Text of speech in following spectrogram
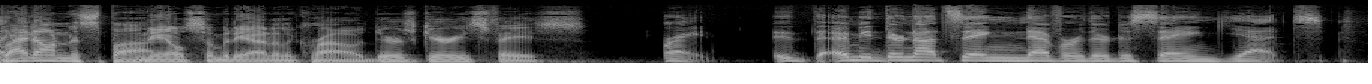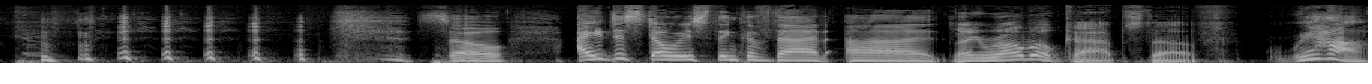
right on the spot. nail somebody out of the crowd. There's Gary's face. Right. I mean, they're not saying never, they're just saying yet. so I just always think of that. Uh, like RoboCop stuff. yeah,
